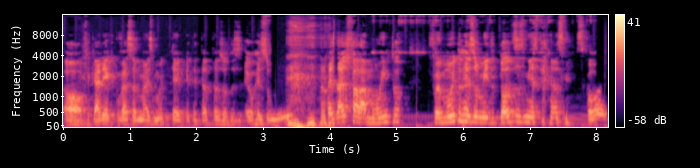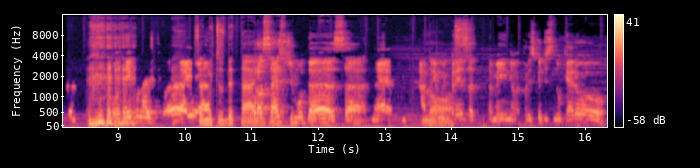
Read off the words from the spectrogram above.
Ó, ficaria aqui conversando mais muito tempo, porque tem tantas outras. Eu resumi, apesar de falar muito, foi muito resumido todas as minhas, as minhas coisas. O tempo na Espanha. São muitos detalhes. O processo né? de mudança, né? Abrir uma empresa também, por isso que eu disse, não quero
